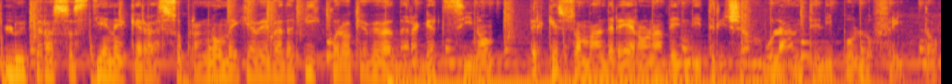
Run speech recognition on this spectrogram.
Lui però sostiene che era il soprannome che aveva da piccolo, che aveva da ragazzino, perché sua madre era una venditrice ambulante di pollo fritto.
